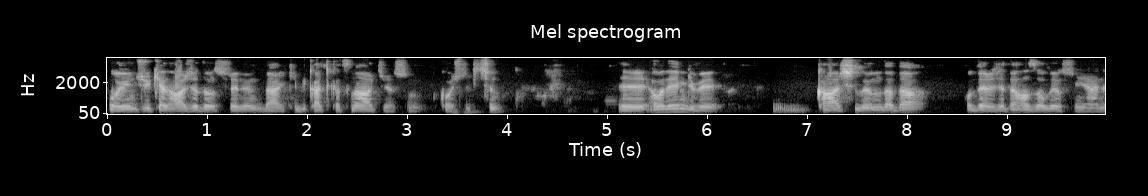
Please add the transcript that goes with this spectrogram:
oyuncuyken harcadığın sürenin belki birkaç katını harcıyorsun koçluk için. Ee, ama dediğim gibi karşılığında da o derecede haz alıyorsun yani.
